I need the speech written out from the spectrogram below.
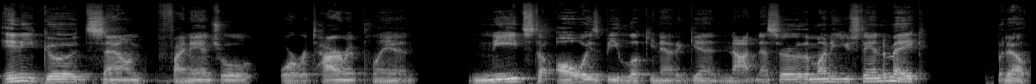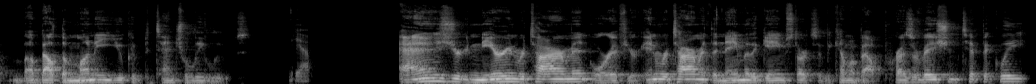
any good, sound financial or retirement plan needs to always be looking at, again, not necessarily the money you stand to make, but out, about the money you could potentially lose. Yeah. As you're nearing retirement, or if you're in retirement, the name of the game starts to become about preservation typically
